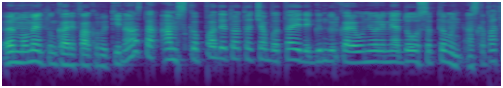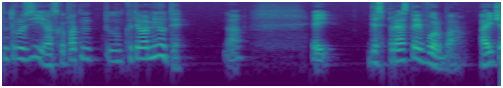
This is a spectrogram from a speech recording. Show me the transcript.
În momentul în care fac rutina asta, am scăpat de toată acea bătaie de gânduri care uneori mi-a două săptămâni. Am scăpat într-o zi, am scăpat în, în câteva minute. Da? Ei, despre asta e vorba. Aici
